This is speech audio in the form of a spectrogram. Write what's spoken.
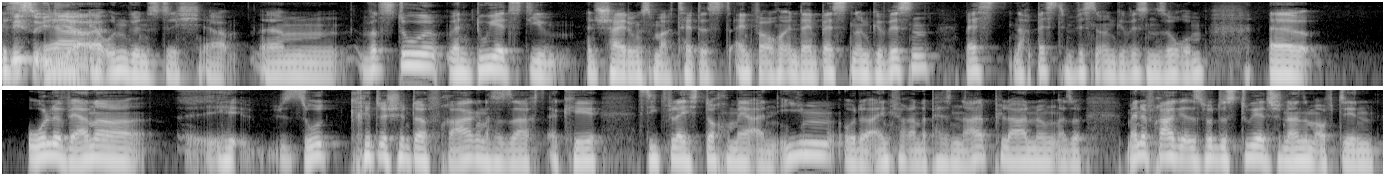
Ist nicht so eher, ideal. eher ungünstig, ja. Ähm, würdest du, wenn du jetzt die Entscheidungsmacht hättest, einfach auch in deinem besten und Gewissen, best, nach bestem Wissen und Gewissen so rum, äh, Ole Werner so kritisch hinterfragen, dass du sagst, okay, es liegt vielleicht doch mehr an ihm oder einfach an der Personalplanung. Also meine Frage ist, würdest du jetzt schon langsam auf den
